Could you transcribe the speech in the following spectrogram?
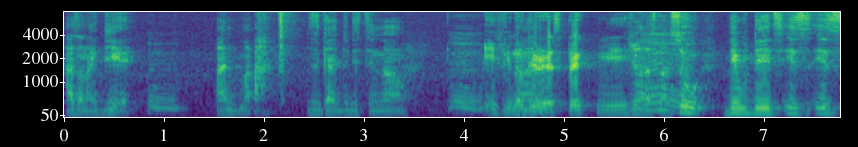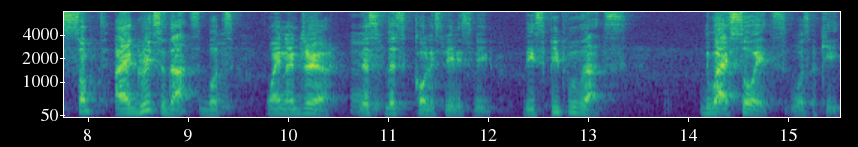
has an idea, and my, ah, this guy do this thing now. Mm. If you know they respect me, Do you understand? Mm. So they they it's, is is something. I agree to that. But mm. we're in Nigeria. Let's let's call it spade a spade. These people that the way I saw it was okay.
